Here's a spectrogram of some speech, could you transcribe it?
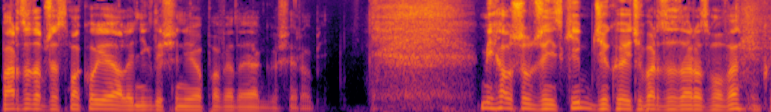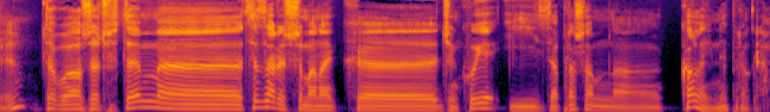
Bardzo dobrze smakuje, ale nigdy się nie opowiada, jak go się robi. Michał Szulżyński, dziękuję Ci bardzo za rozmowę. Dziękuję. To była Rzecz w tym. E, Cezary Szymanek, dziękuję i zapraszam na kolejny program.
